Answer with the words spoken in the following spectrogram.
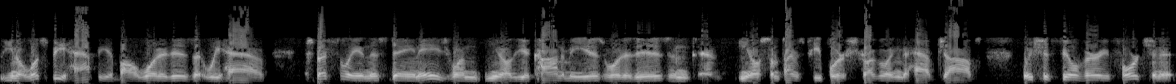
you know, let's be happy about what it is that we have especially in this day and age when you know the economy is what it is and and you know sometimes people are struggling to have jobs we should feel very fortunate.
